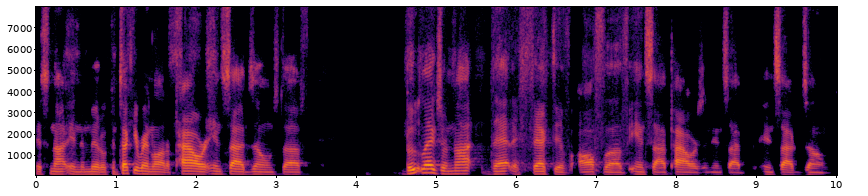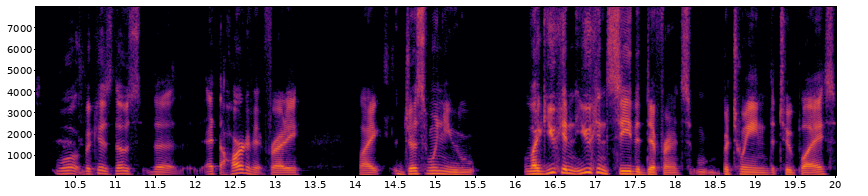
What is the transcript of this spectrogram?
It's not in the middle. Kentucky ran a lot of power inside zone stuff. Bootlegs are not that effective off of inside powers and inside inside zones. Well, because those the at the heart of it, Freddie, like just when you like you can you can see the difference between the two plays,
